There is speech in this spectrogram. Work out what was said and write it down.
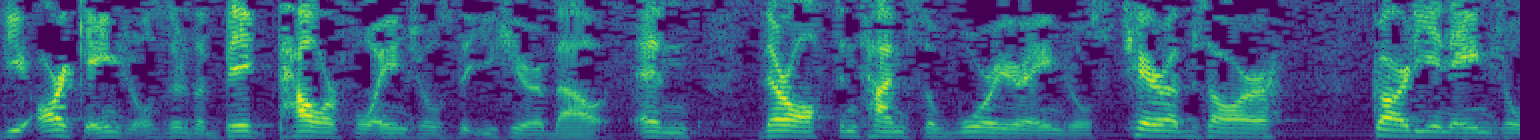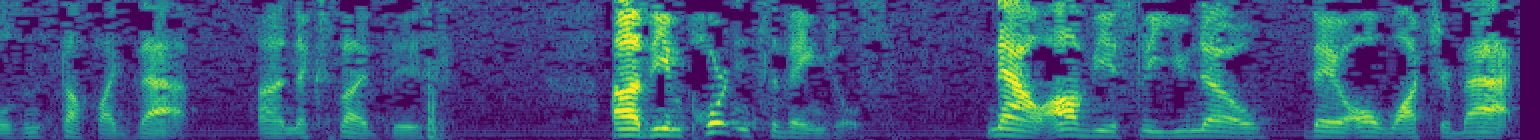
the archangels. They're the big, powerful angels that you hear about, and they're oftentimes the warrior angels. Cherubs are guardian angels and stuff like that. Uh, next slide, please. Uh, the importance of angels. Now, obviously, you know they all watch your back.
